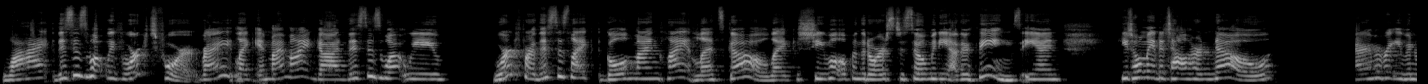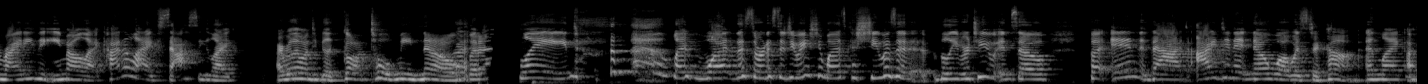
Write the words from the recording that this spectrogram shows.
why this is what we've worked for right like in my mind god this is what we've worked for. This is like gold mine client. Let's go. Like she will open the doors to so many other things. And he told me to tell her no. I remember even writing the email like kind of like sassy like i really wanted to be like god told me no. But i explained like what the sort of situation was because she was a believer too. And so, but in that, I didn't know what was to come. And like a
